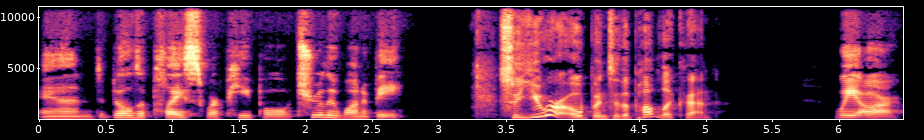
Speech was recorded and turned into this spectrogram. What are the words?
and build a place where people truly want to be. So you are open to the public then? We are.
